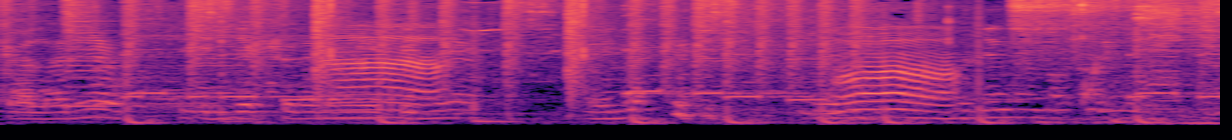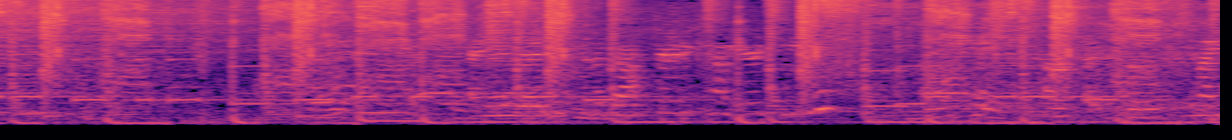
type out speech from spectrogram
Kala niya, i-injection na ng Ah. niya. Wow. Lagyan ng doktor niya. Are you ready for the doctor to count your teeth? Okay, perfect. So this is my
